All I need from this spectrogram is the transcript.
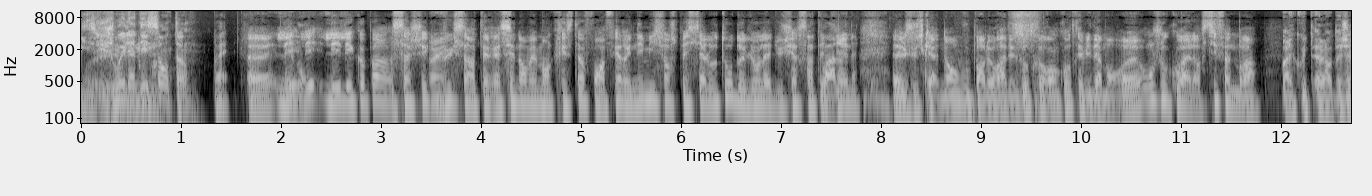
il jouait la descente. Hein. Euh, les, bon. les, les- les copains, sachez que Ouais. vu que ça intéresse énormément Christophe, on va faire une émission spéciale autour de Lyon-la-Duchère Saint-Etienne. jusqu'à, non, on vous parlera des autres rencontres évidemment. Euh, on joue quoi alors, Stephen Brun? Bah écoute, alors déjà,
